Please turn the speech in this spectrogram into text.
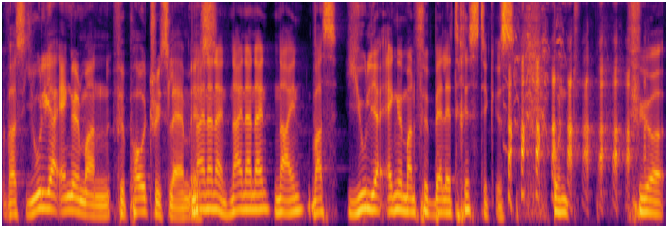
was Julia Engelmann für Poetry Slam ist. Nein, nein, nein, nein, nein, nein, nein, was Julia Engelmann für Belletristik ist. Und für,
